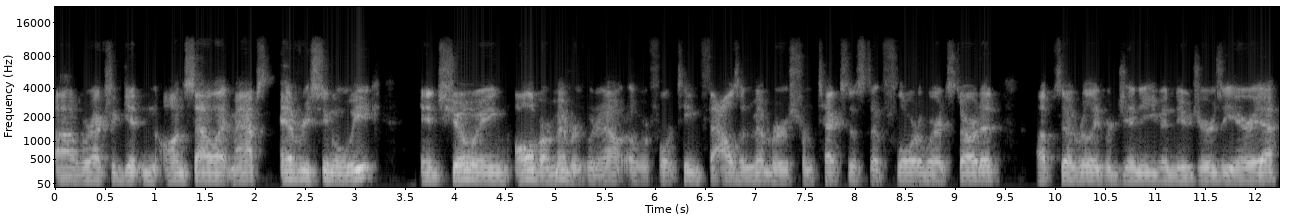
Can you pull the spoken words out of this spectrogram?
Uh, we're actually getting on satellite maps every single week and showing all of our members. We're now over 14,000 members from Texas to Florida, where it started, up to really Virginia, even New Jersey area,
